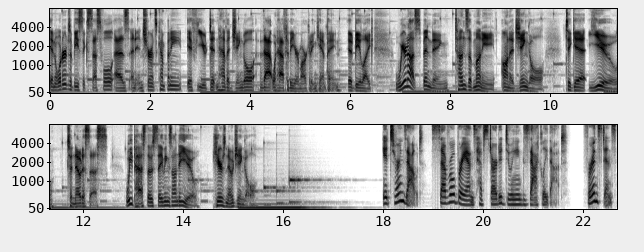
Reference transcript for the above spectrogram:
in order to be successful as an insurance company, if you didn't have a jingle, that would have to be your marketing campaign. It'd be like, we're not spending tons of money on a jingle to get you to notice us. We pass those savings on to you. Here's no jingle. It turns out several brands have started doing exactly that. For instance,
